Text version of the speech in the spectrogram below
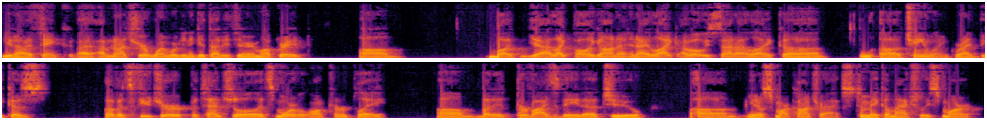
you know, I think I, am not sure when we're going to get that Ethereum upgrade. Um, but yeah, I like Polygon, and I like. I've always said I like uh, uh, Chainlink, right? Because of its future potential, it's more of a long term play, um, but it provides data to um, you know smart contracts to make them actually smart.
